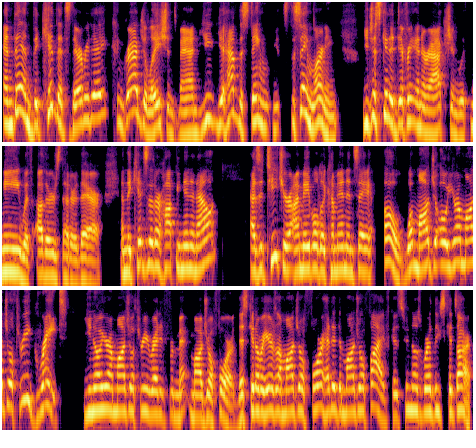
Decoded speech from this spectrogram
And then the kid that's there every day, congratulations, man. You you have the same, it's the same learning. You just get a different interaction with me, with others that are there. And the kids that are hopping in and out, as a teacher, I'm able to come in and say, oh, what module? Oh, you're on module three? Great you know you're on module three, ready for module four. This kid over here is on module four, headed to module five, because who knows where these kids are.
